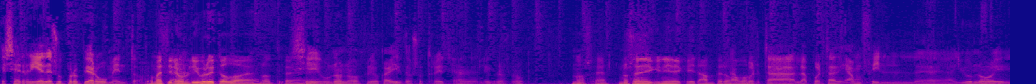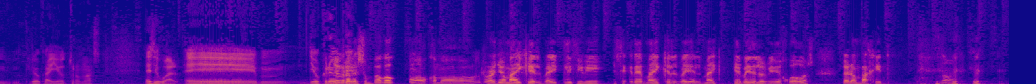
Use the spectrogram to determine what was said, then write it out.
que se ríe de su propio argumento. Hombre, tiene un libro y todo, ¿eh? No, te- Sí, uno no, creo que hay dos o tres ya de libros, ¿no? no sé, no sé ni, ni de qué irán, pero La vamos. puerta, la puerta de Anfield eh, hay uno y creo que hay otro más. Es igual. eh, yo creo Yo que... creo que es un poco como, como rollo Michael Bay. Cliffy B se cree Michael Bay, el Michael Bay de los videojuegos, pero en bajito. ¿no?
